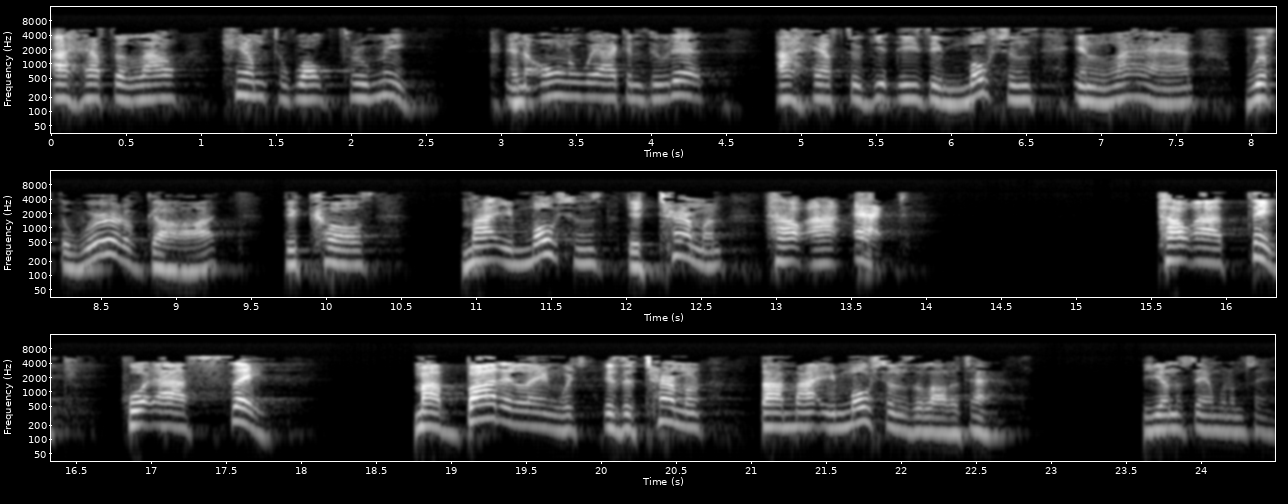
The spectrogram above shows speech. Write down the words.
I have to allow Him to walk through me. And the only way I can do that, I have to get these emotions in line with the Word of God because my emotions determine how I act, how I think, what I say. My body language is determined by my emotions a lot of times. Do you understand what I'm saying?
